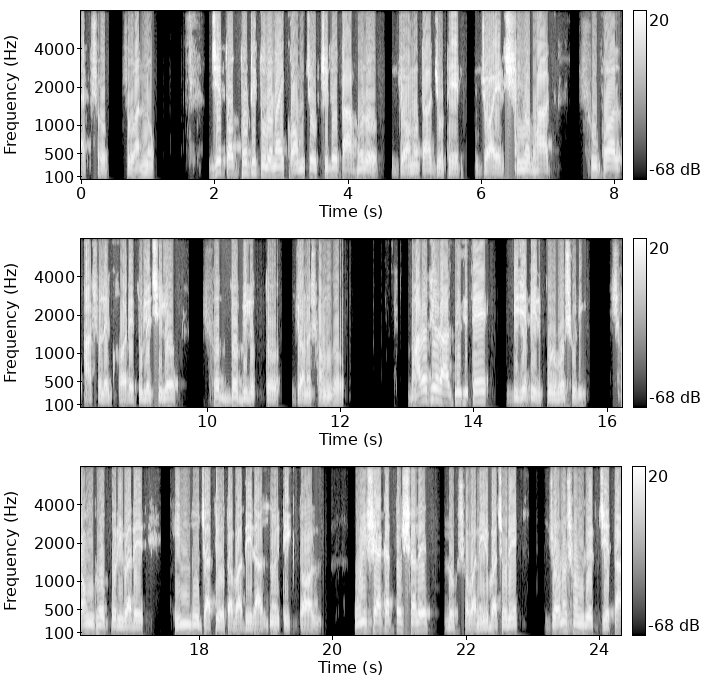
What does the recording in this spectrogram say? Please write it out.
একশো চুয়ান্ন। যে তথ্যটি তুলনায় কম চর্চিত তা হল জনতা জোটের জয়ের সিংহভাগ সুফল আসলে ঘরে তুলেছিল সদ্য বিলুপ্ত জনসংঘ। ভারতীয় রাজনীতিতে বিজেপির পূর্বসূরি, সংঘ পরিবারের হিন্দু জাতীয়তাবাদী রাজনৈতিক দল। উনিশশো একাত্তর সালের লোকসভা নির্বাচনে জনসংঘের জেতা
